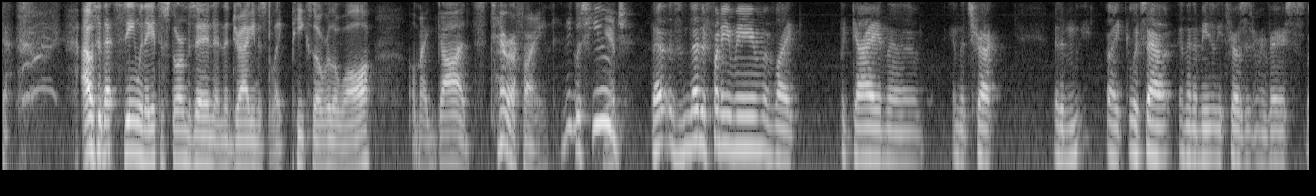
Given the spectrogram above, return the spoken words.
Yeah. I would say that scene when they get to Storm's End and the dragon just like peeks over the wall. Oh my god, it's terrifying. I think it was huge. That was another funny meme of like the guy in the in the truck that like looks out and then immediately throws it in reverse.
